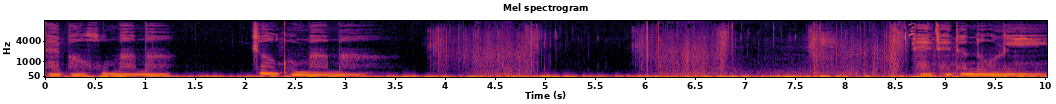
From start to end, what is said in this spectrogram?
来保护妈妈、照顾妈妈。仔仔的努力，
